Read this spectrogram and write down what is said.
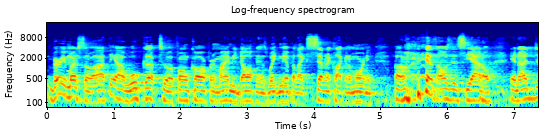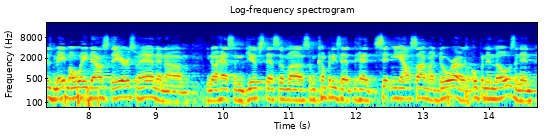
Very much so. I think I woke up to a phone call from the Miami Dolphins, waking me up at like seven o'clock in the morning um, as I was in Seattle, and I just made my way downstairs, man. And um, you know, I had some gifts that some uh, some companies had had sent me outside my door. I was opening those, and then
